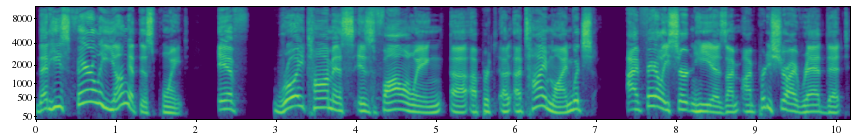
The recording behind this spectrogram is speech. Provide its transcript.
that he's fairly young at this point. If Roy Thomas is following uh, a, a, a, timeline, which I'm fairly certain he is. I'm, I'm pretty sure I read that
